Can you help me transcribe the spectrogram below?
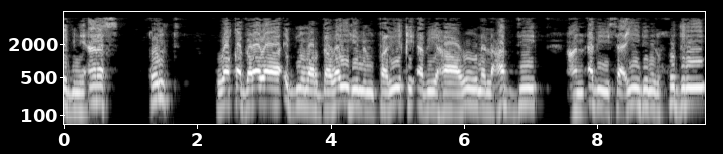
ابن أنس قلت وقد روى ابن مردويه من طريق أبي هارون العبدي عن أبي سعيد الخدري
